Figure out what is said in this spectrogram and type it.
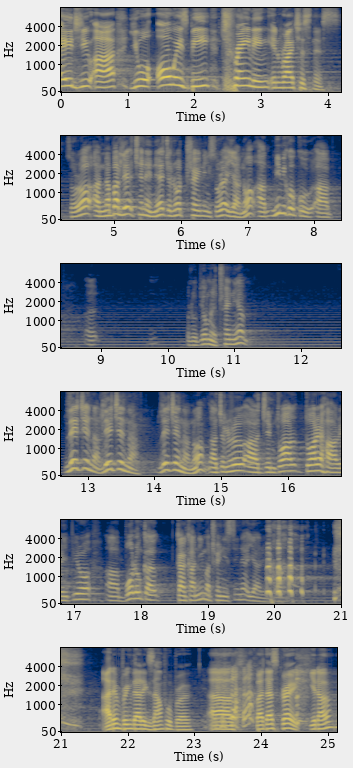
age you are, you will always be training in righteousness. ဆိုတော့နံပါတ်၄အချက်နဲ့เนี่ยကျွန်တော် training ဆိုတဲ့အရာเนาะအာမိမိကိုယ်ကိုအာအာဘယ်လိုပြောမလဲ training ကလေ့ကျင့်တာလေ့ကျင့်တာလေ့ကျင့်တာเนาะအာကျွန်တော်တို့အာ gym တွားတွားတဲ့ဟာတွေပြီးတော့အာဘောလုံးကကန်ခါနီးမှာ training ဆင်းတဲ့အရာတွေ I didn't bring that example, bro. Uh, but that's great, you know?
